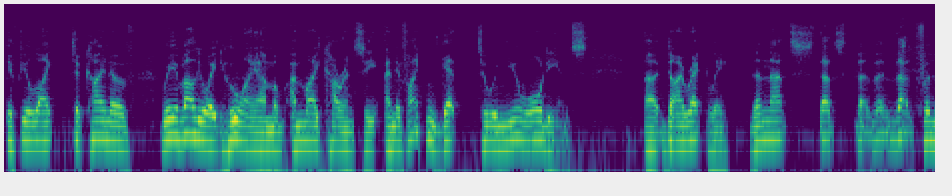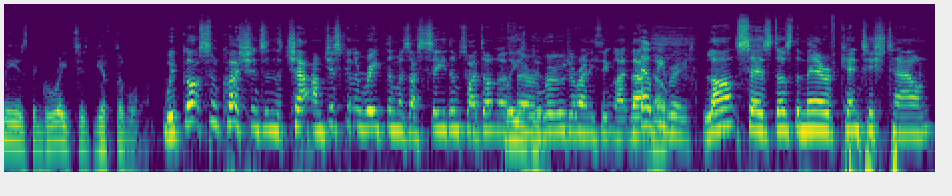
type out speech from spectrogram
if you like, to kind of reevaluate who I am and my currency, and if I can get to a new audience, uh, directly, then that's that's that, that, that for me is the greatest gift of all. We've got some questions in the chat. I'm just going to read them as I see them, so I don't know Please if they're do. rude or anything like that. They'll be rude. Lance says, "Does the mayor of Kentish Town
